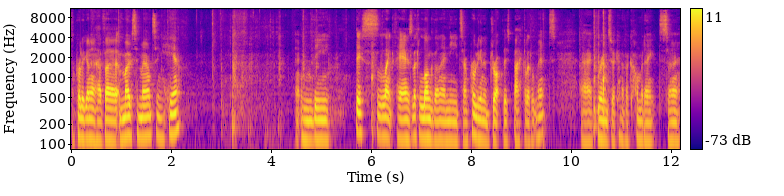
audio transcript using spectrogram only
I'm probably going to have a motor mounting here. And the this length here is a little longer than I need, so I'm probably going to drop this back a little bit. Uh, room to kind of accommodate uh,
